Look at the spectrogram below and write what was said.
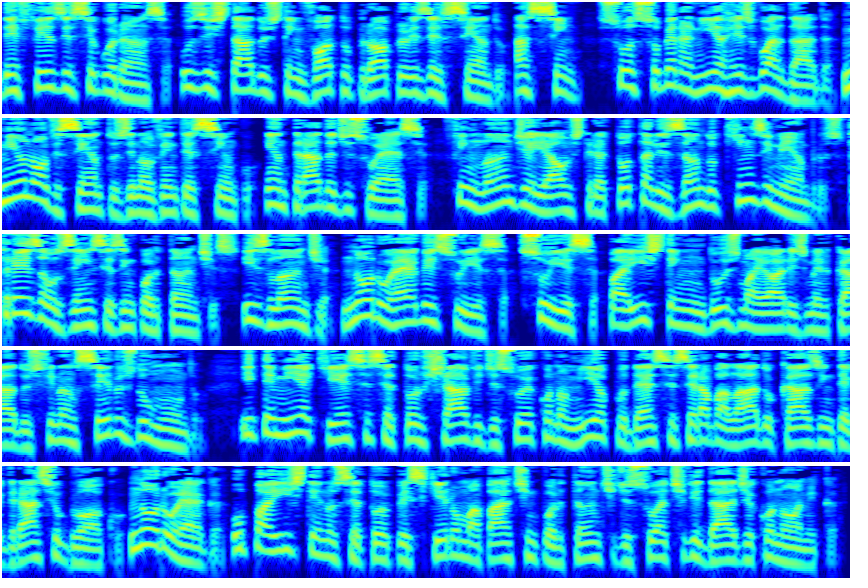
defesa e segurança, os estados têm voto próprio exercendo, assim, sua soberania resguardada. 1995, entrada de Suécia, Finlândia e Áustria totalizando 15 membros. Três ausências importantes. Islândia, Noruega e Suíça. Suíça, país tem um dos maiores mercados financeiros do mundo, e temia que esse setor-chave de sua economia pudesse ser abalado caso integrasse o bloco. Noruega, o país tem no setor pesqueiro uma parte importante de sua atividade econômica,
